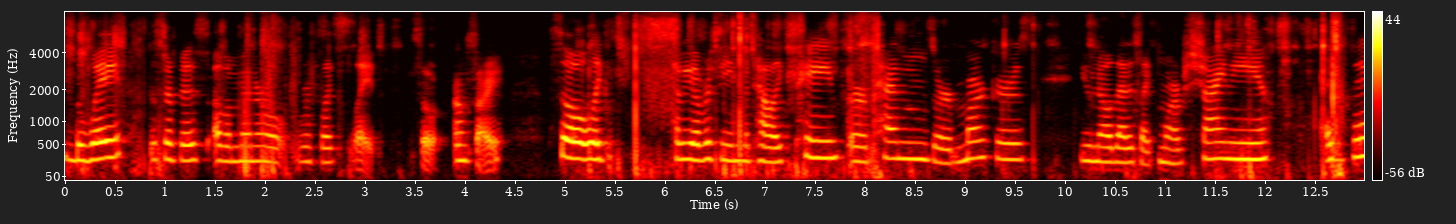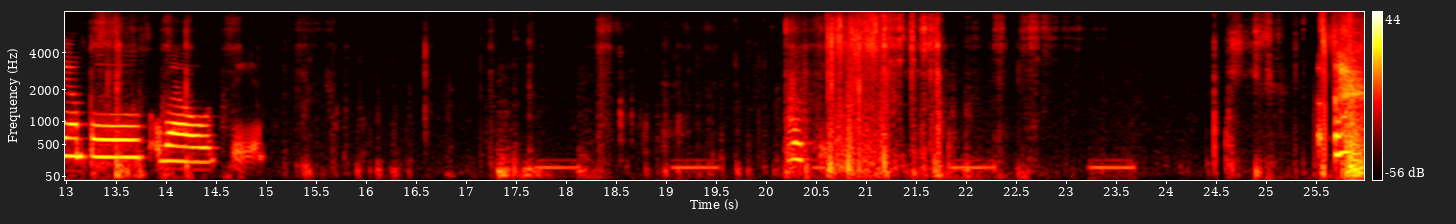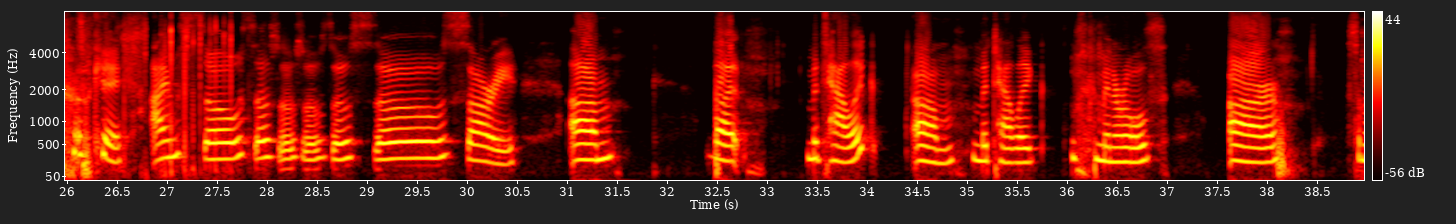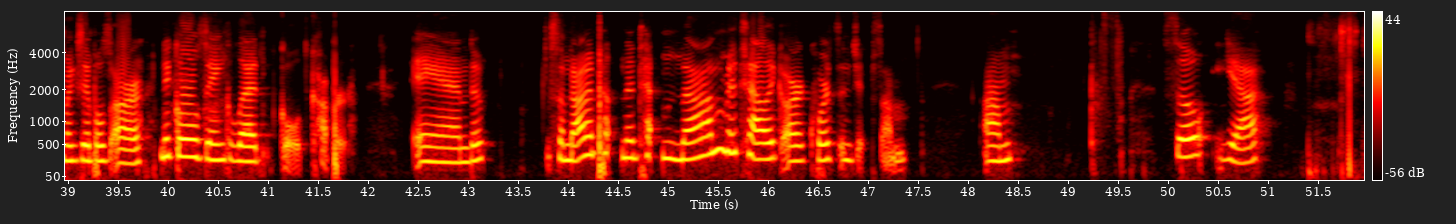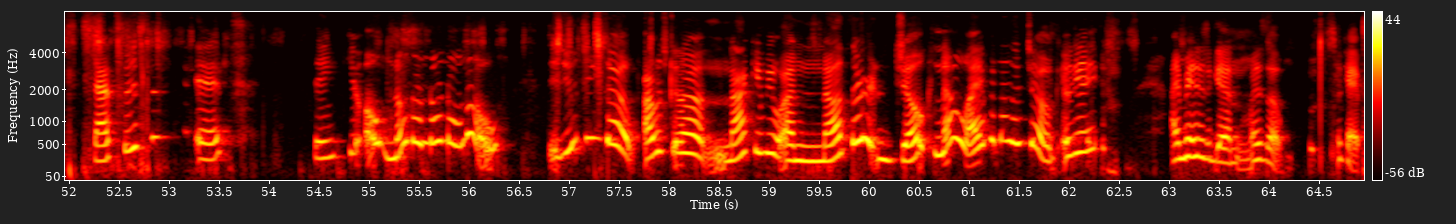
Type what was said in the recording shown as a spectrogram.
The way the surface of a mineral reflects light. So, I'm sorry. So, like, have you ever seen metallic paints or pens or markers? You know that it's like more of shiny. Examples, well, let's see. Let's see. okay, I'm so, so, so, so, so, so sorry. Um, but metallic, um, metallic minerals are some examples are nickel, zinc, lead, gold, copper, and some non non-metallic are quartz and gypsum. Um. So yeah, that's basically it. Thank you. Oh no no no no no! Did you think that I was gonna not give you another joke? No, I have another joke. Okay, I made it again myself. Okay,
